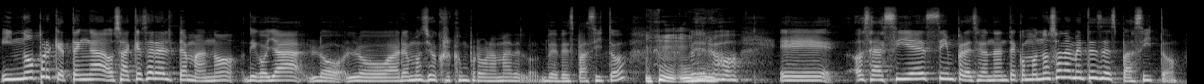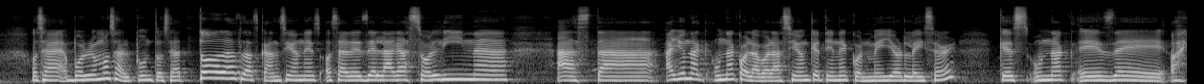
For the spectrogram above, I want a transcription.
Y no porque tenga, o sea, que ese era el tema, ¿no? Digo, ya lo, lo haremos yo creo que un programa de, lo- de despacito. pero, eh, o sea, sí es impresionante, como no solamente es despacito. O sea, volvemos al punto, o sea, todas las canciones, o sea, desde la gasolina hasta... Hay una, una colaboración que tiene con Major Lazer, que es una... es de... Ay,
